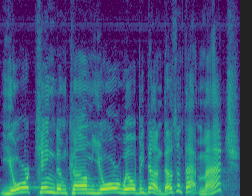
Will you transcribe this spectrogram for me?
Your kingdom come, your will be done. Doesn't that match?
